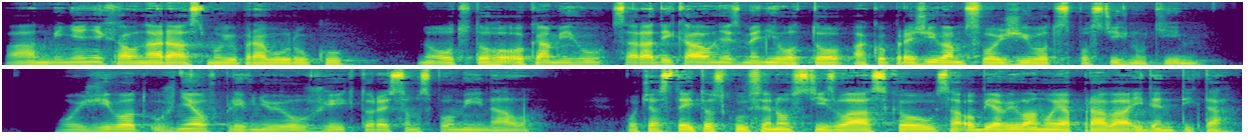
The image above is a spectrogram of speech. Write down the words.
Pán mi nenechal narásť moju pravú ruku, no od toho okamihu sa radikálne zmenilo to, ako prežívam svoj život s postihnutím. Môj život už neovplyvňujú lži, ktoré som spomínal. Počas tejto skúsenosti s láskou sa objavila moja pravá identita.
